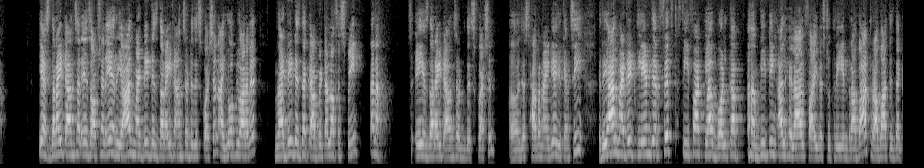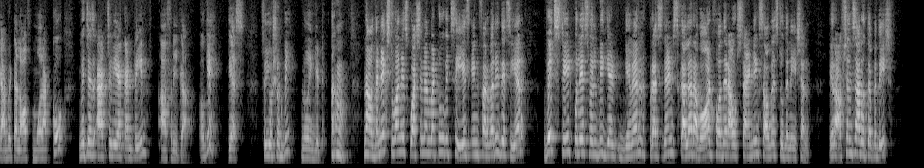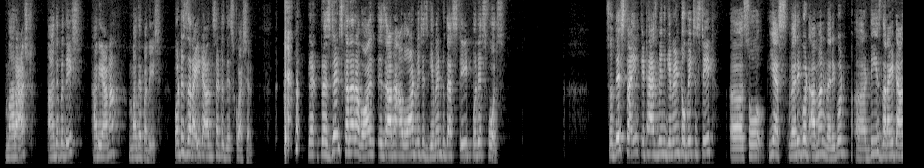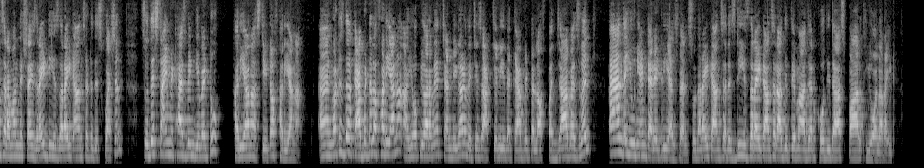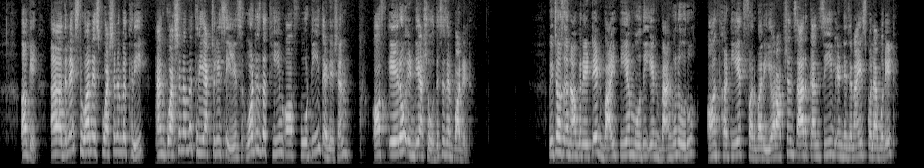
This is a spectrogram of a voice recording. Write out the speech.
Yes, the right answer is option A. Real Madrid is the right answer to this question. I hope you are aware. Madrid is the capital of Spain. Hai so A is the right answer to this question. Uh, just have an idea. You can see Real Madrid claimed their fifth FIFA Club World Cup, uh, beating Al Hilal 5 to 3 in Rabat. Rabat is the capital of Morocco, which is actually a country in Africa. Okay. Yes. So you should be knowing it. now the next one is question number two, which says in February this year, which state police will be get, given President's Color Award for their outstanding service to the nation? Your options are Uttar Pradesh, Maharashtra, Andhra Pradesh, Haryana, Madhya Pradesh. What is the right answer to this question? President's Color Award is an award which is given to the state police force. So this time it has been given to which state? Uh, so yes, very good, Aman, very good. Uh, D is the right answer. Aman Mishra is right. D is the right answer to this question. So this time it has been given to Haryana, state of Haryana. And what is the capital of Haryana? I hope you are aware, Chandigarh, which is actually the capital of Punjab as well and the union territory as well. So the right answer is D is the right answer. Aditya Mahajan, Khodidas, Parth, you all are right. Okay, uh, the next one is question number three. And question number three actually says, what is the theme of 14th edition of Aero India show? This is important. Which was inaugurated by PM Modi in Bangalore on 30th February. Your options are conceive, indigenize, collaborate,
